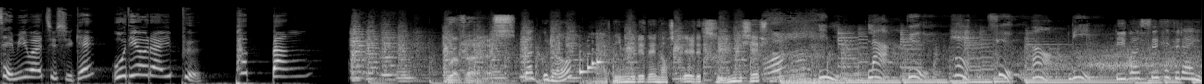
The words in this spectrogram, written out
재미와 지식의 오디오 라이프 팝빵 reverse 거꾸로 임미래 된 업그레이드 스윙 셰프 임라그해스어리 리버스 헤드라인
